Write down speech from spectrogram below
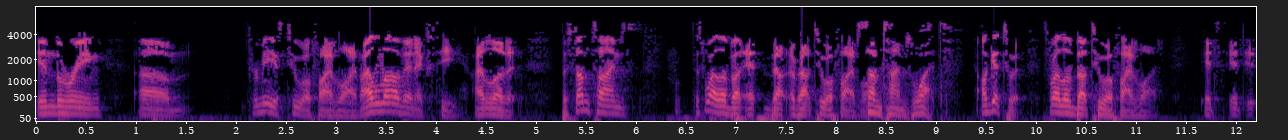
in the ring. Um, for me, it's 205 Live. I love NXT. I love it. But sometimes, that's what I love about about, about 205 Live. Sometimes what? I'll get to it. That's what I love about 205 Live. It's it, it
